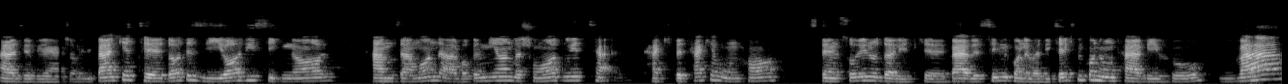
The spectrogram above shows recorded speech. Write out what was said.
ارزیابی انجام بدید بلکه تعداد زیادی سیگنال همزمان در واقع میان و شما روی تک به تک اونها سنسوری رو دارید که بررسی می‌کنه و detect می‌کنه اون تغییر رو و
